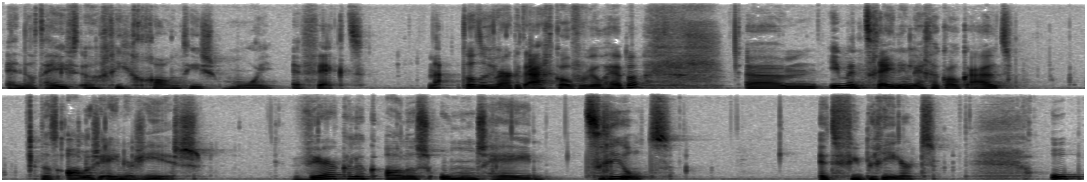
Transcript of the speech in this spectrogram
En dat heeft een gigantisch mooi effect. Nou, dat is waar ik het eigenlijk over wil hebben. Um, in mijn training leg ik ook uit dat alles energie is. Werkelijk alles om ons heen trilt het vibreert. Op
